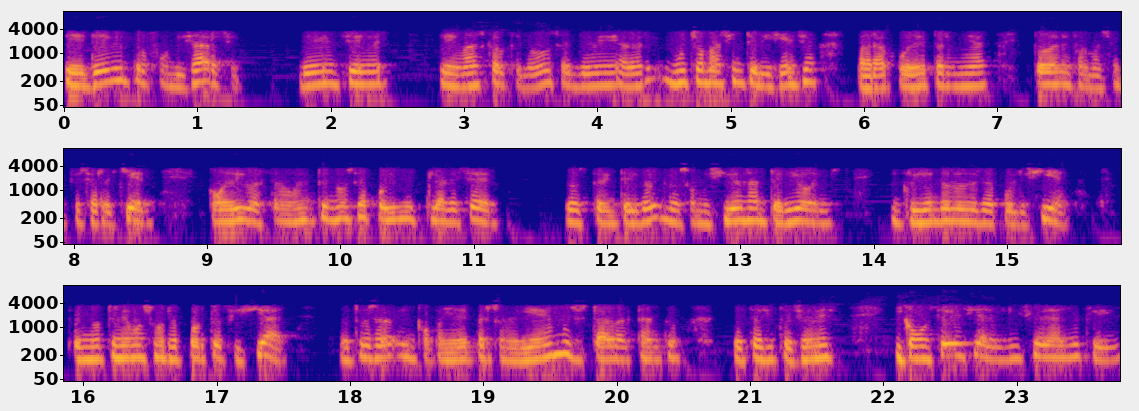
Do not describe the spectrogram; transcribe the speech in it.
eh, deben profundizarse, deben ser eh, más cautelosas, debe haber mucha más inteligencia para poder terminar toda la información que se requiere. Como digo, hasta el momento no se ha podido esclarecer los 32, los homicidios anteriores, incluyendo los de la policía pues no tenemos un reporte oficial. Nosotros eh, en compañía de personalidad hemos estado al tanto de estas situaciones y como usted decía al inicio del año que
